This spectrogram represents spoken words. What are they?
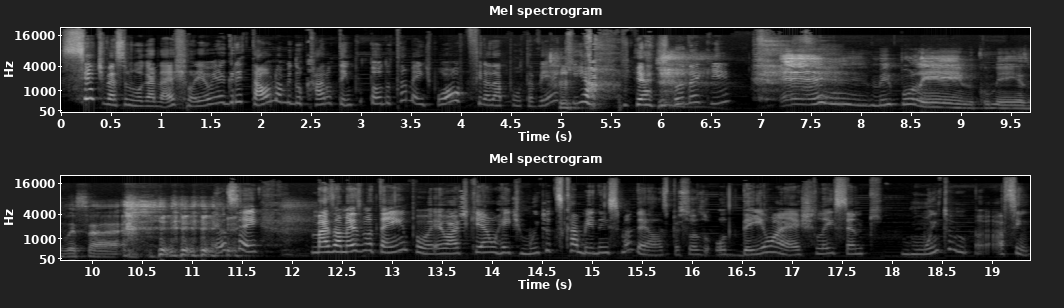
Se eu tivesse no lugar da Ashley, eu ia gritar o nome do cara o tempo todo também. Tipo, ô filha da puta, vem aqui, ó, me ajuda aqui. É meio polêmico mesmo essa. Eu sei. Mas ao mesmo tempo, eu acho que é um hate muito descabido em cima dela. As pessoas odeiam a Ashley, sendo que muito. Assim.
